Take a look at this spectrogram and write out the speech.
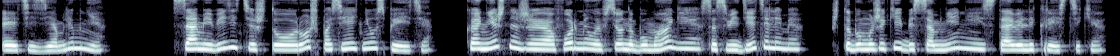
эти земли мне. Сами видите, что рожь посеять не успеете. Конечно же, оформила все на бумаге, со свидетелями, чтобы мужики без сомнений ставили крестики.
